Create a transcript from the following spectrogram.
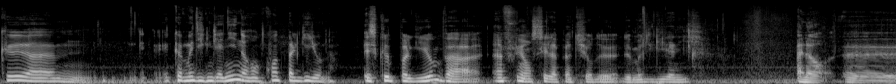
que, que Modigliani ne rencontre Paul Guillaume. Est-ce que Paul Guillaume va influencer la peinture de, de Modigliani alors, euh,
